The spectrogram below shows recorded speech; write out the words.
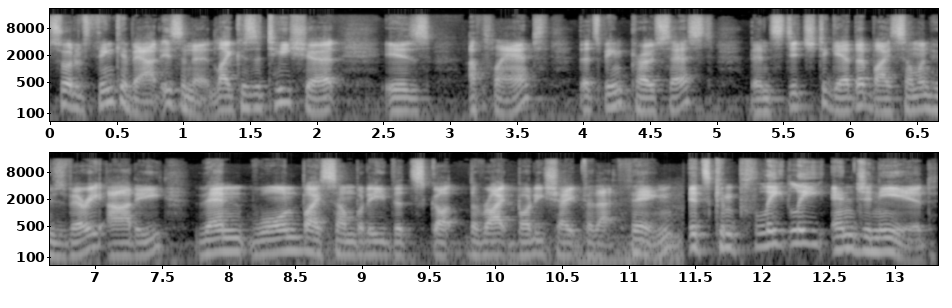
sort of think about, isn't it? Like, because a t-shirt is a plant that's been processed, then stitched together by someone who's very arty, then worn by somebody that's got the right body shape for that thing. It's completely engineered.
